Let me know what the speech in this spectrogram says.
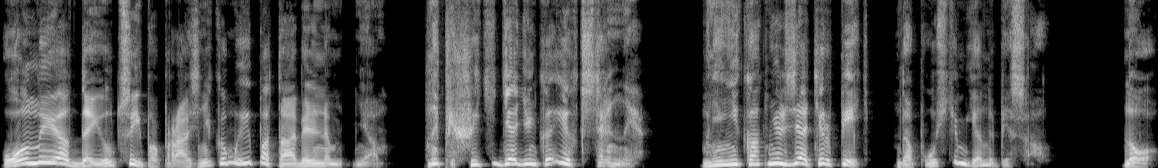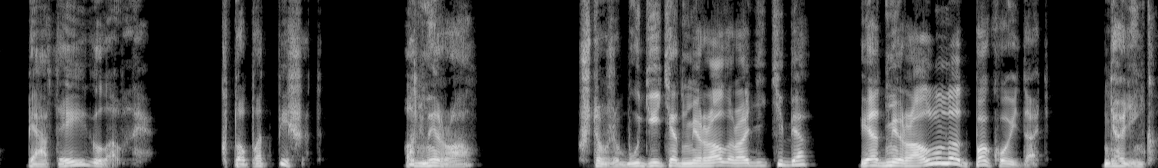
Он и отдаются и по праздникам, и по табельным дням. Напишите, дяденька, экстренные. Мне никак нельзя терпеть. Допустим, я написал. Но пятое и главное. Кто подпишет? Адмирал. Что же, будить адмирал ради тебя? И адмиралу надо покой дать. Дяденька,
